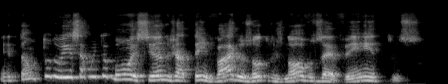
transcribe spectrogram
Então, tudo isso é muito bom. Esse ano já tem vários outros novos eventos.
